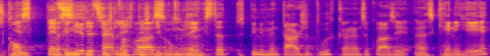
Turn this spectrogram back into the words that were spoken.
es kommt passiert definitiv jetzt die einfach was und Stimmung, du ja. denkst, das bin ich mental schon durchgegangen, so quasi, äh, das kenne ich eh.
